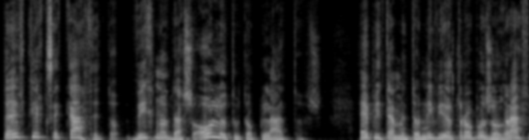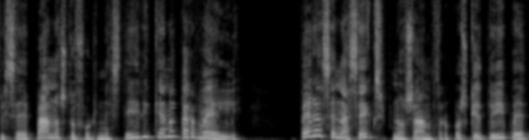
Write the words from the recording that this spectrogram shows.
το έφτιαξε κάθετο, δείχνοντας όλο του το πλάτος. Έπειτα με τον ίδιο τρόπο ζωγράφισε επάνω στο φουρνιστήρι και ένα καρβέλι. Πέρασε ένας έξυπνος άνθρωπος και του είπε:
